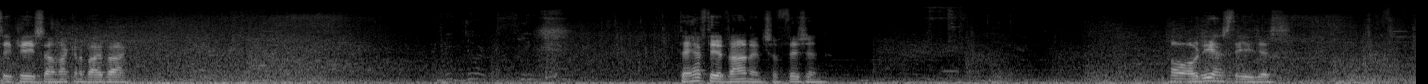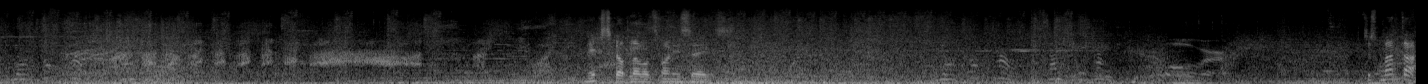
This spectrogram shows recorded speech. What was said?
TP, so I'm not gonna buy back. They have the advantage of vision. Oh, OD has the Aegis. Nyx got level 26. Your top tower is under attack. Just mata.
